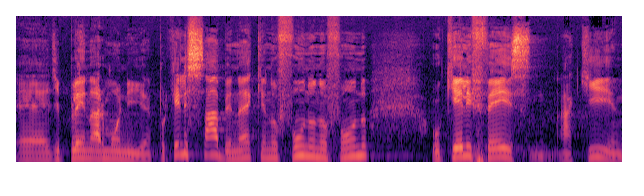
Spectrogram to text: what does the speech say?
é, de plena harmonia, porque ele sabe, né, que no fundo, no fundo, o que ele fez aqui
